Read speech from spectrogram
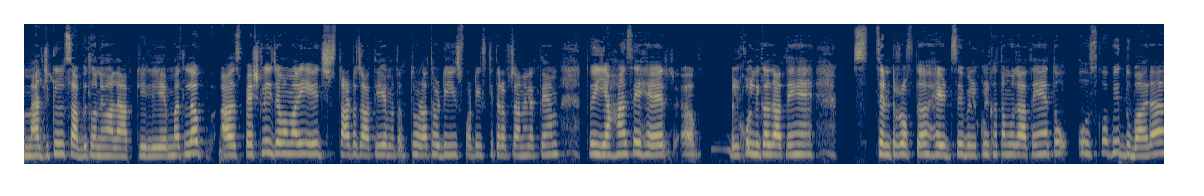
मैजिकल साबित होने वाला है आपके लिए। मतलब स्पेशली जब हमारी एज स्टार्ट हो जाती है मतलब थोड़ा थर्टीज़ फोर्टीज़ की तरफ़ जाने लगते हैं हम तो यहाँ से हेयर बिल्कुल निकल जाते हैं सेंटर ऑफ़ द हेड से बिल्कुल ख़त्म हो जाते हैं तो उसको भी दोबारा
